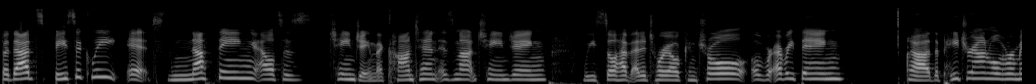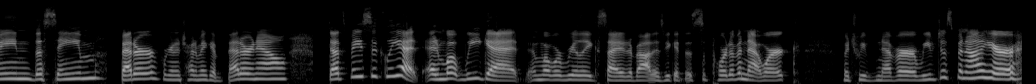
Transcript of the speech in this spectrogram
but that's basically it. Nothing else is changing. The content is not changing. We still have editorial control over everything. Uh, the Patreon will remain the same, better. We're going to try to make it better now. That's basically it. And what we get and what we're really excited about is we get the support of a network, which we've never, we've just been out here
